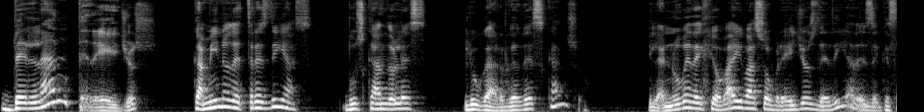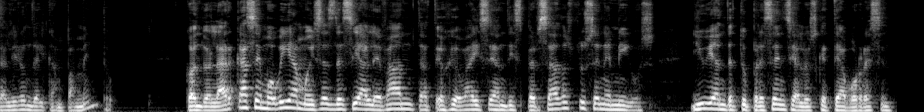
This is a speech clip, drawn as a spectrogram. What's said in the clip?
delante de ellos camino de tres días, buscándoles lugar de descanso. Y la nube de Jehová iba sobre ellos de día desde que salieron del campamento. Cuando el arca se movía, Moisés decía, levántate, oh Jehová, y sean dispersados tus enemigos, y huyan de tu presencia los que te aborrecen.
